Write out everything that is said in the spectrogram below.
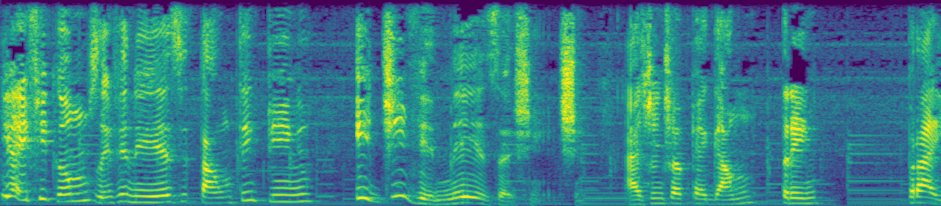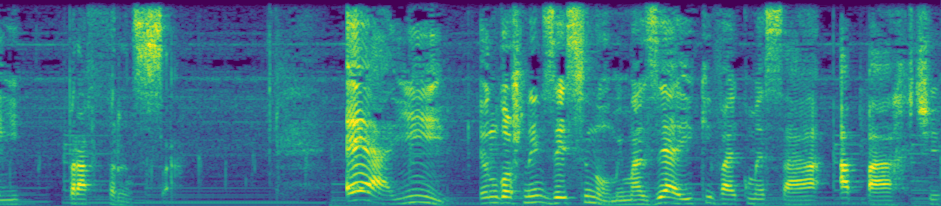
E aí ficamos em Veneza e tal um tempinho. E de Veneza, gente, a gente vai pegar um trem para ir para França. É aí, eu não gosto nem de dizer esse nome, mas é aí que vai começar a parte.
